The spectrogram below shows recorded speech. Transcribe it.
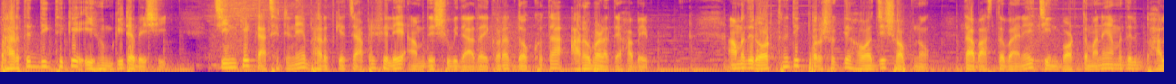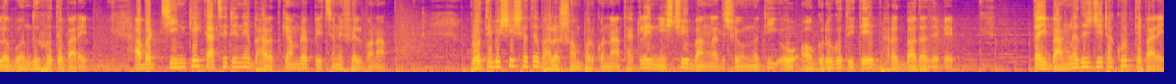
ভারতের দিক থেকে এই হুমকিটা বেশি। চীনকে কাছে টেনে ভারতকে চাপে ফেলে আমাদের সুবিধা আদায় করার দক্ষতা আরও বাড়াতে হবে। আমাদের অর্থনৈতিক পরাশক্তি হওয়ার যে স্বপ্ন, তা বাস্তবায়নে চীন বর্তমানে আমাদের ভালো বন্ধু হতে পারে। আবার চীনকে কাছে টেনে ভারতকে আমরা পেছনে ফেলব না। প্রতিবেশীর সাথে ভালো সম্পর্ক না থাকলে নিশ্চয়ই বাংলাদেশের উন্নতি ও অগ্রগতিতে ভারত বাধা দেবে। তাই বাংলাদেশ যেটা করতে পারে,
